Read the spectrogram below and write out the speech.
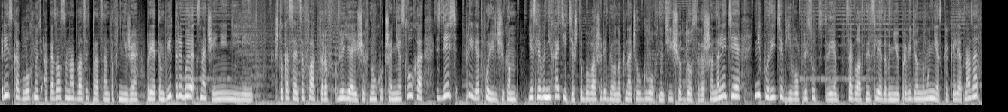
риск оглохнуть оказался на 20% ниже. При этом вид рыбы значения не имеет. Что касается факторов, влияющих на ухудшение слуха, здесь привет курильщикам. Если вы не хотите, чтобы ваш ребенок начал глохнуть еще до совершеннолетия, не курите в его присутствии. Согласно исследованию, проведенному несколько лет назад,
